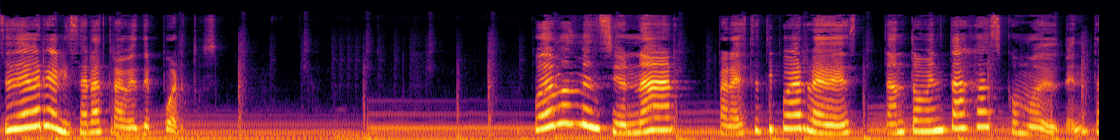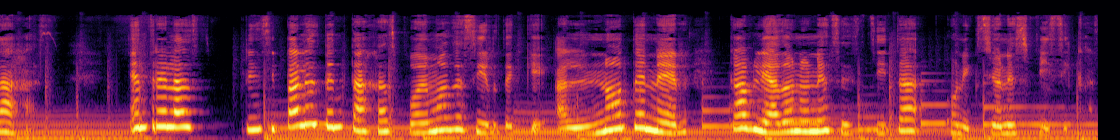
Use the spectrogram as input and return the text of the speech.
se debe realizar a través de puertos. Podemos mencionar para este tipo de redes tanto ventajas como desventajas. Entre las principales ventajas podemos decir de que al no tener cableado no necesita conexiones físicas.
